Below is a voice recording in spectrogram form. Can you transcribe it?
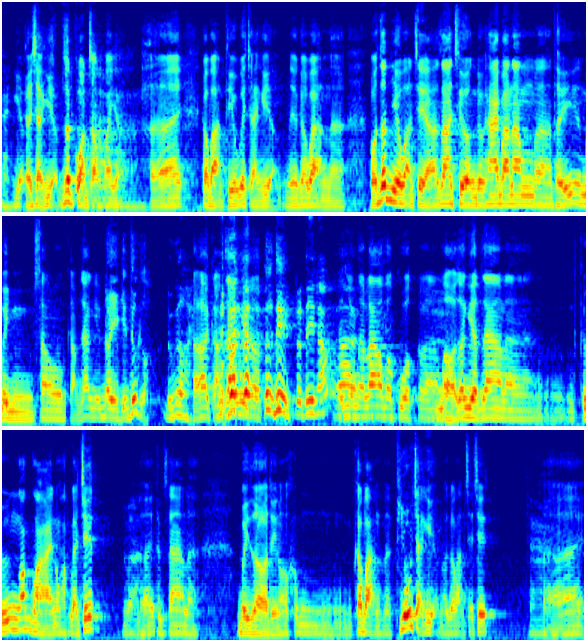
trải nghiệm Cái trải nghiệm rất quan trọng anh ạ. Đấy, các bạn thiếu cái trải nghiệm nên các bạn à, có rất nhiều bạn trẻ ra trường được 2 3 năm mà thấy mình sau cảm giác như đầy kiến thức rồi. đúng rồi Đấy, cảm giác như là tự tin. tự tin lắm Thế nhưng mà lao vào cuộc à, mở doanh nghiệp ra là cứ ngóc ngoài nó hoặc là chết. Vâng. Đấy, thực ra là bây giờ thì nó không các bạn thiếu trải nghiệm là các bạn sẽ chết. À, Đấy,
